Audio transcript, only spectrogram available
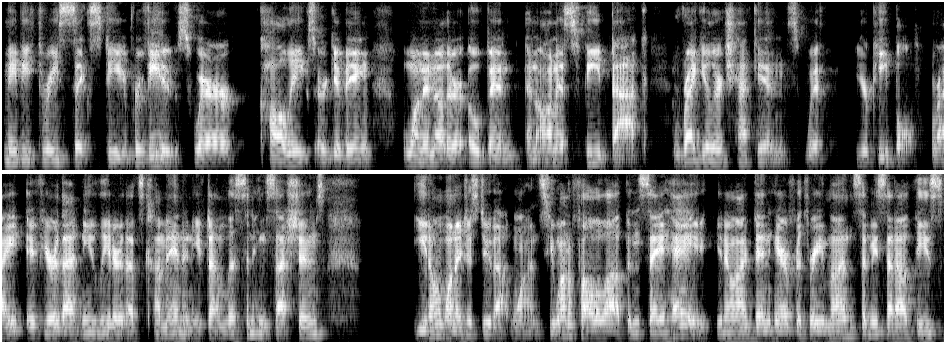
Maybe 360 reviews where colleagues are giving one another open and honest feedback, regular check-ins with your people, right? If you're that new leader that's come in and you've done listening sessions, you don't want to just do that once. You want to follow up and say, hey, you know, I've been here for three months and we set out these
